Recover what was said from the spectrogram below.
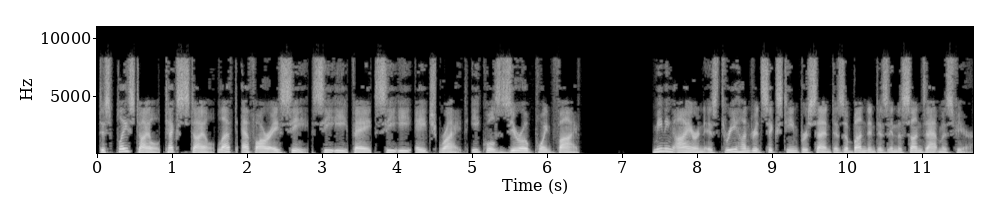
Display style text style left frac ce fe ce h right equals 0.5 meaning iron is 316% as abundant as in the sun's atmosphere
